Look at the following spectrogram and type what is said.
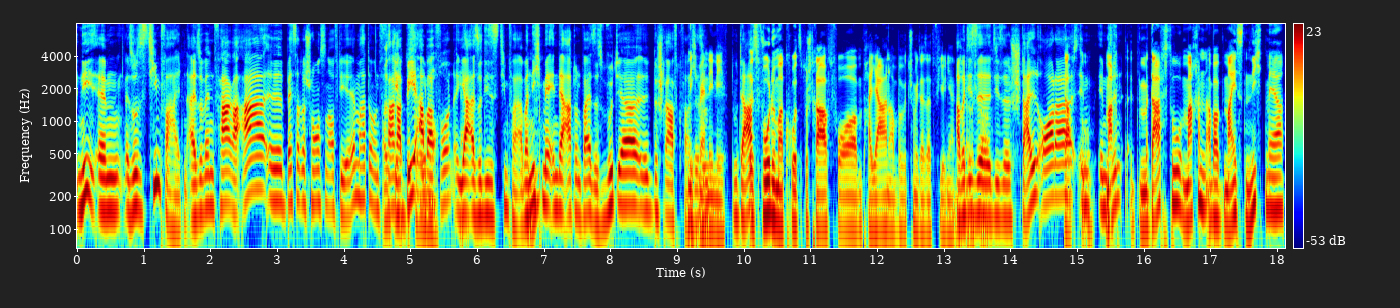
nee, ähm, so das Teamverhalten. Also, wenn Fahrer A äh, bessere Chancen auf die EM hatte und Also Fahrer B aber noch. Mhm. von. Ja, also dieses Teamverhalten. Aber nicht mehr in der Art und Weise. Es wird ja äh, bestraft quasi. Nicht mehr, also, nee, nee. Du darfst. Es wurde mal kurz bestraft vor ein paar Jahren, aber wird schon wieder seit vielen Jahren. aber diese, bestraft. diese Stallorder darfst im, im Mach, Sinn. darfst du machen, aber meist nicht mehr,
